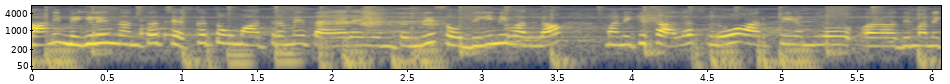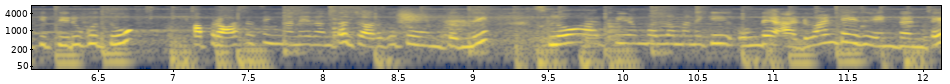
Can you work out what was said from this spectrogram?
కానీ మిగిలిందంతా చెక్కతో మాత్రమే తయారై ఉంటుంది. సో దీనివల్ల మనకి చాలా స్లో ఆర్పిఎంలో అది మనకి తిరుగుతూ ఆ ప్రాసెసింగ్ అనేది అంతా జరుగుతూ ఉంటుంది. స్లో ఆర్పిఎం వల్ల మనకి ఉండే అడ్వాంటేజ్ ఏంటంటే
